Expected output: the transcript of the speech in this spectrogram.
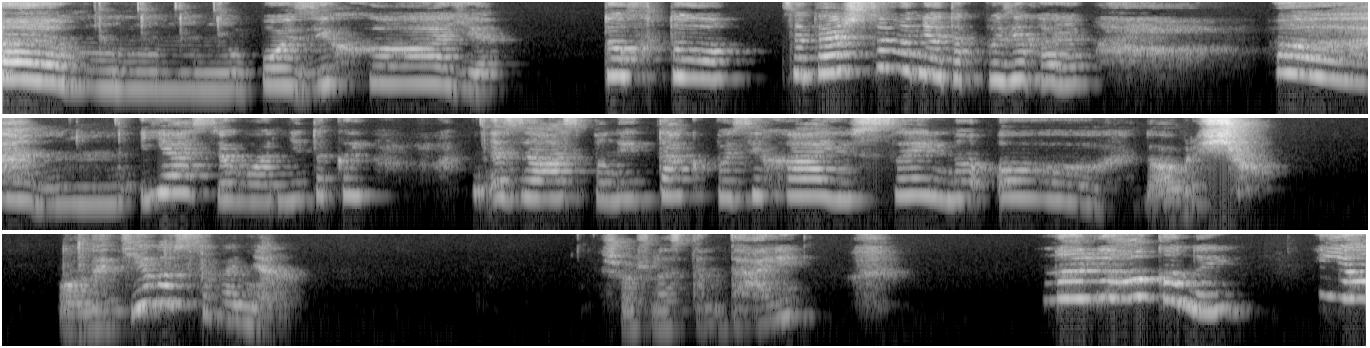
ем, позіхає. То хто? Це теж совеня так позіхає? Ем, Я сьогодні такий заспаний, так позіхаю сильно. Ох, добре, що? Полетіло совеня? Що ж у нас там далі? Наляканий. Я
